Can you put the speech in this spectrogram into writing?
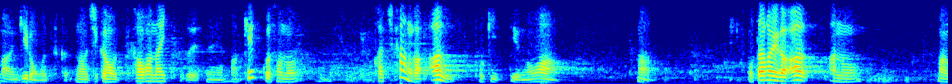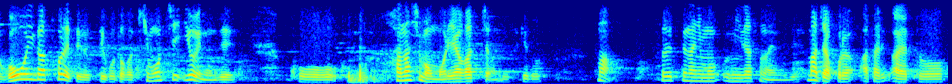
まあ、議論をつかの時間を使わないってことですね。まあ、結構その価値観が合う時っていうのは、まあ、お互いがああの、まあ、合意が取れてるっていうことが気持ち良いので、こう話も盛り上がっちゃうんですけど、まあ、それって何も生み出さないので、まあ、じゃあこれ当たり、えっと、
